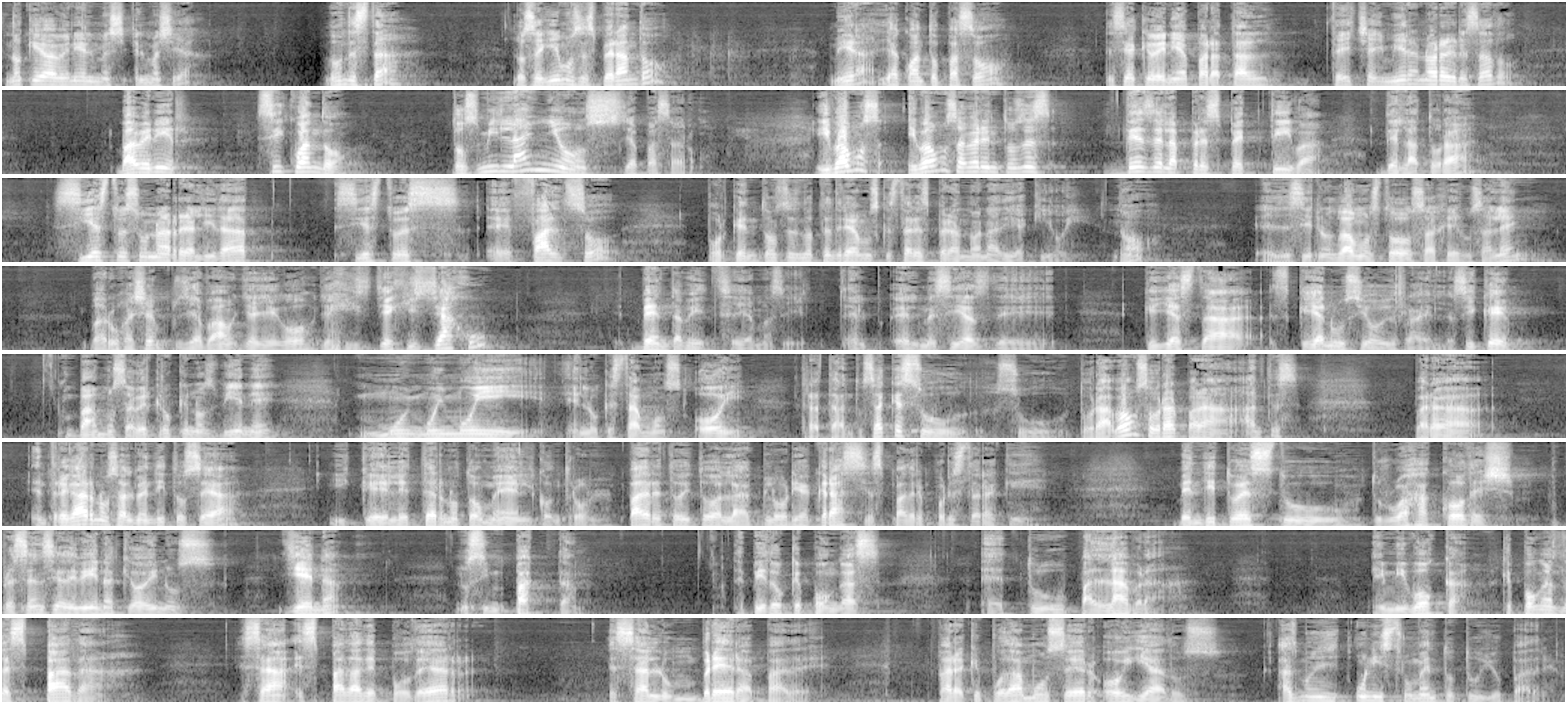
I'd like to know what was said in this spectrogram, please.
¿no que iba a venir el, Mashiach? ¿Dónde está? ¿Lo seguimos esperando? Mira, ya cuánto pasó. Decía que venía para tal fecha y mira, no ha regresado. Va a venir. Sí, ¿cuándo? Dos mil años ya pasaron. Y vamos, y vamos a ver entonces desde la perspectiva de la Torah si esto es una realidad, si esto es eh, falso, porque entonces no tendríamos que estar esperando a nadie aquí hoy, ¿no? Es decir, nos vamos todos a Jerusalén, Baruch Hashem, pues ya, ya llegó Yahu, Ben David se llama así el, Mesías de, que ya está, que ya anunció Israel. Así que vamos a ver, creo que nos viene muy, muy, muy en lo que estamos hoy tratando. Saque su, su Torah. Vamos a orar para antes, para entregarnos al bendito sea y que el Eterno tome el control. Padre, te doy toda la gloria. Gracias, Padre, por estar aquí. Bendito es tu, tu Kodesh, tu presencia divina que hoy nos llena, nos impacta te pido que pongas eh, tu palabra en mi boca, que pongas la espada, esa espada de poder, esa lumbrera, Padre, para que podamos ser hoy guiados. Hazme un instrumento tuyo, Padre.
